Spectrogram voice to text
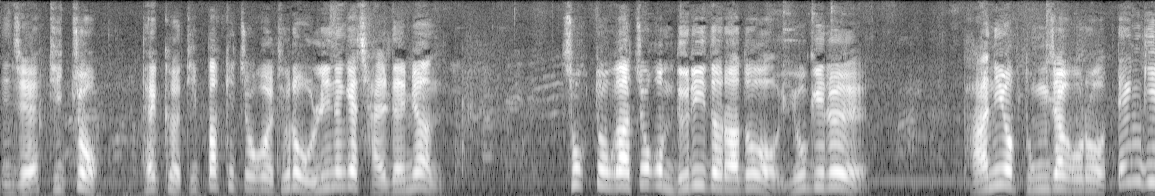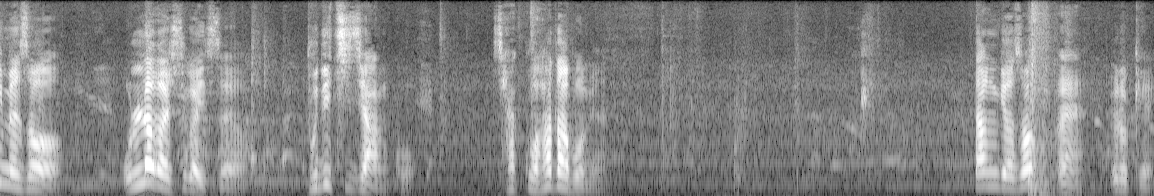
이제 뒤쪽 데크 뒷바퀴 쪽을 들어 올리는 게 잘 되면 속도가 조금 느리더라도 여기를 바니업 동작으로 당기면서 올라갈 수가 있어요. 부딪히지 않고 자꾸 하다 보면 당겨서 예, 이렇게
